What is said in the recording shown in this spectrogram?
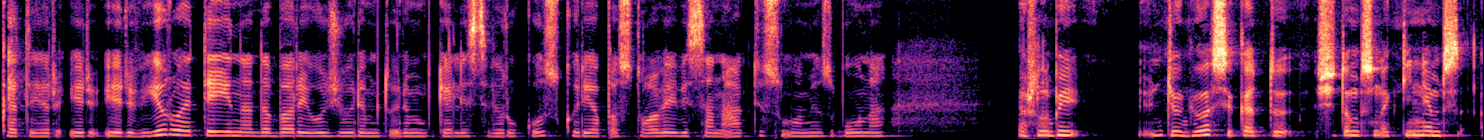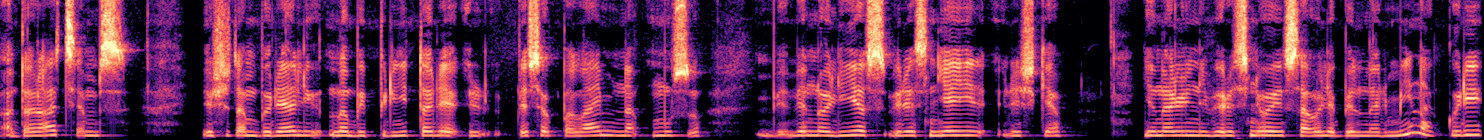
kad ir, ir, ir vyrų ateina, dabar jau žiūrim, turim kelis vyrukus, kurie pastoviai visą naktį su mumis būna. Aš labai džiaugiuosi, kad šitoms naktinėms adoracijams ir šitam burelį labai pritarė ir tiesiog palaimina mūsų vienolyjas vyresnėji, reiškia, vienuolinė vyresnioji Saulė Belnarmina, kuri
